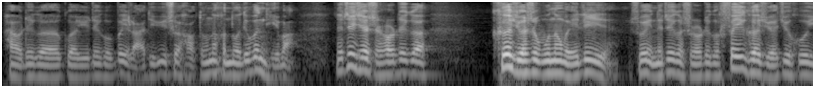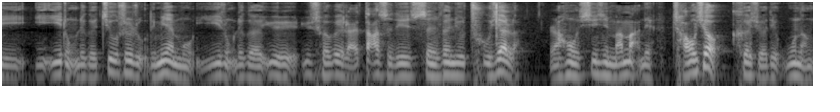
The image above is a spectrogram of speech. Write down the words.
还有这个关于这个未来的预测好等等很多的问题吧。那这些时候，这个科学是无能为力的，所以呢，这个时候这个非科学就会以以一种这个救世主的面目，以一种这个预预测未来大师的身份就出现了，然后信心满满的嘲笑科学的无能。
